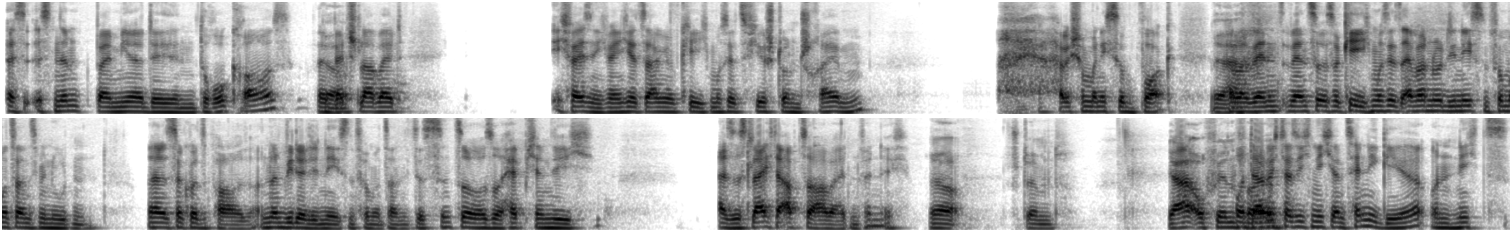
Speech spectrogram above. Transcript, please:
Es, es nimmt bei mir den Druck raus, weil Ja. Bachelorarbeit, ich weiß nicht, wenn ich jetzt sage, okay, ich muss jetzt vier Stunden schreiben, habe ich schon mal nicht so Bock. ja. Aber wenn es so ist, okay, ich muss jetzt einfach nur die nächsten 25 Minuten, dann ist eine kurze Pause und dann wieder die nächsten 25. Das sind so, so Häppchen, die ich. Also es ist leichter abzuarbeiten, finde ich. ja, stimmt. Ja, auf jeden Und Fall. dadurch, dass ich nicht ans Handy gehe und nichts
